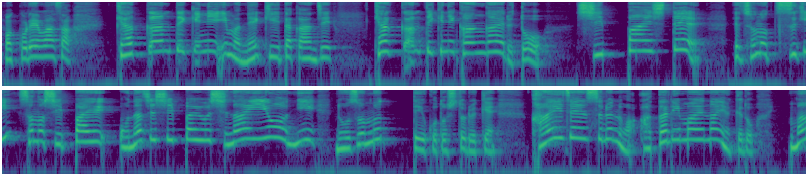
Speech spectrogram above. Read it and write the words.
まあ、これはさ客観的に今ね聞いた感じ。客観的に考えると失敗してその次その失敗同じ失敗をしないように望むっていうことしとるけん改善するのは当たり前なんやけど前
